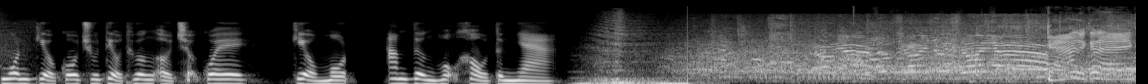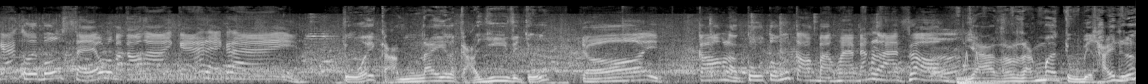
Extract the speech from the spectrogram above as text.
Muôn kiểu cô chú tiểu thương ở chợ quê. Kiểu 1. Am tường hộ khẩu từng nhà. Cá đây cái đây, cá tươi bốn xỉu luôn bà con ơi, cá đây cái đây Chủ ơi cả nay là cả gì vậy chủ Trời. ơi, con là cu tuấn con bà Hoa bán loa phải không? Dạ rắn mà chủ biết hay nữa.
